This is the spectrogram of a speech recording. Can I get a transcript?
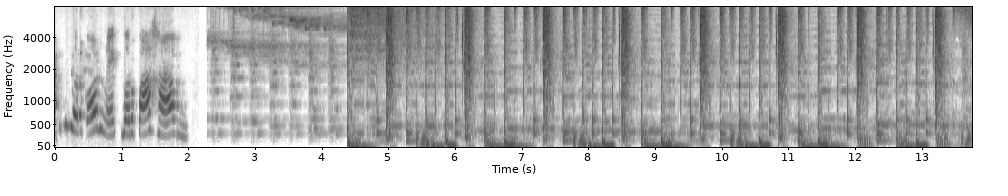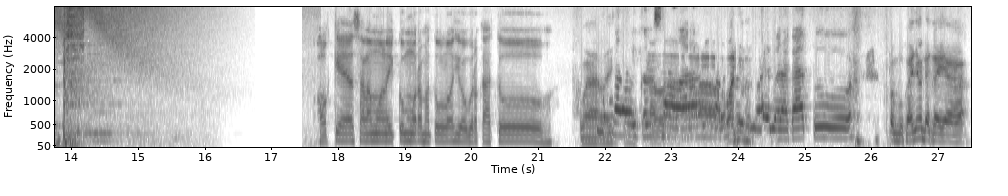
Aku baru connect, baru paham. Oke, assalamualaikum warahmatullahi wabarakatuh. Waalaikumsalam warahmatullahi wabarakatuh. pembukanya udah kayak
